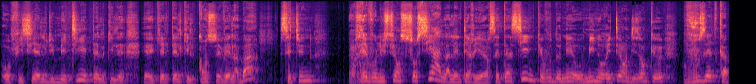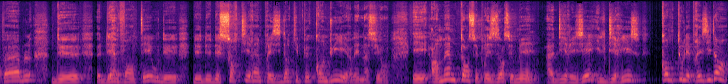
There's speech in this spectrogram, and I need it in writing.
officielle du métier tel qu'il qu'il concevait là-bas, c'est une révolution sociale à l'intérieur. C'est un signe que vous donnez aux minorités en disant que vous êtes capable d'inventer ou de- de sortir un président qui peut conduire les nations. Et en même temps, ce président se met à diriger, il dirige comme tous les présidents.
